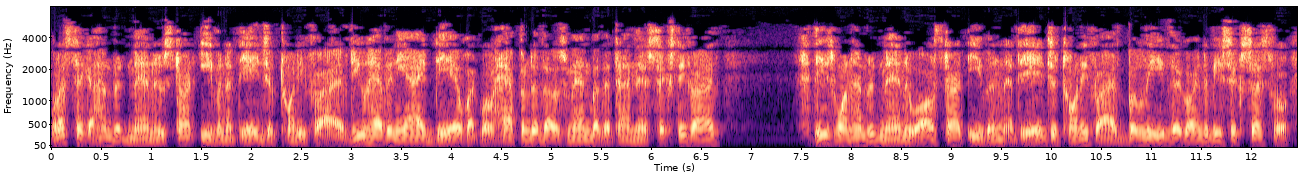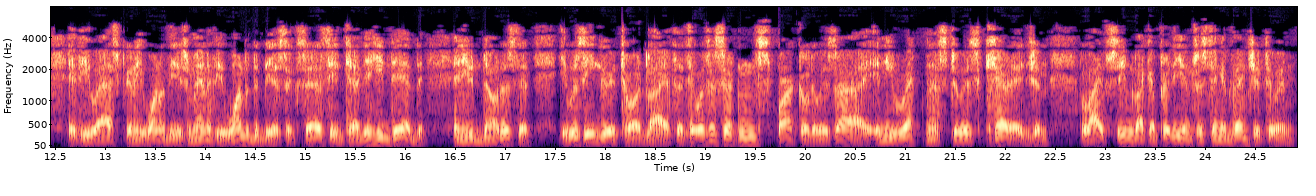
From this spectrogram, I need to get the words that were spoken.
Well, let's take a hundred men who start even at the age of 25. Do you have any idea what will happen to those men by the time they're 65? These 100 men who all start even at the age of 25 believe they're going to be successful. If you ask any one of these men if he wanted to be a success, he'd tell you he did. And you'd notice that he was eager toward life, that there was a certain sparkle to his eye, an erectness to his carriage, and life seemed like a pretty interesting adventure to him.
